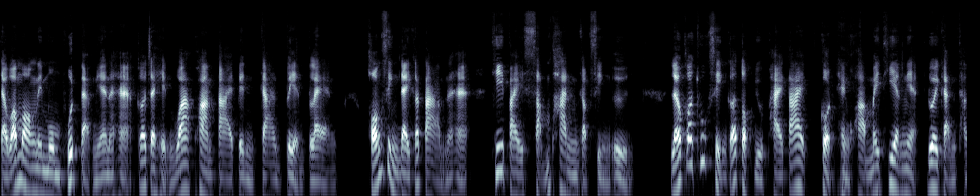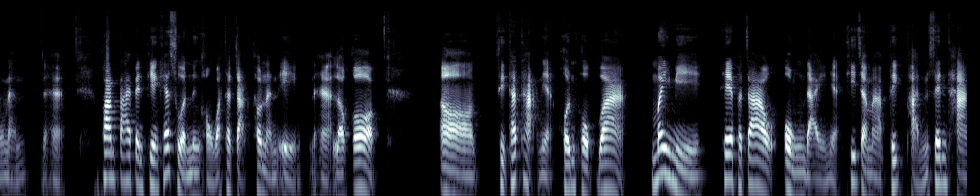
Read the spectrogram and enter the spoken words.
แต่ว่ามองในมุมพุทธแบบนี้นะฮะก็จะเห็นว่าความตายเป็นการเปลี่ยนแปลงของสิ่งใดก็ตามนะฮะที่ไปสัมพันธ์กับสิ่งอื่น แล้วก็ทุกสิ่งก็ตกอยู่ภายใต้กฎแห่งความไม่เที่ยงเนี่ยด้วยกันทั้งนั้นนะฮะความตายเป็นเพียงแค่ส่วนหนึ่งของวัฏจักรเท่านั้นเองนะฮะแล้วก็สิทธัตถะเนี่ยค้นพบว่าไม่มี ทพเจ้าองค์ใดเนี่ยที่จะมาพลิกผันเส้นทาง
